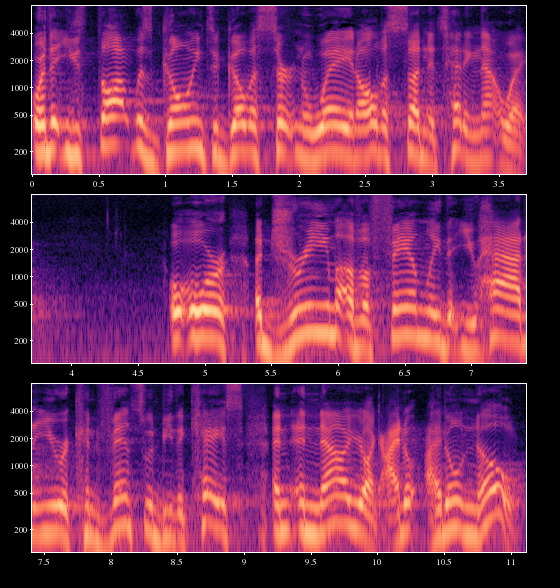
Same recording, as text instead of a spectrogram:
or that you thought was going to go a certain way, and all of a sudden it's heading that way. Or, or a dream of a family that you had and you were convinced would be the case, and, and now you're like, I don't, I don't know.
